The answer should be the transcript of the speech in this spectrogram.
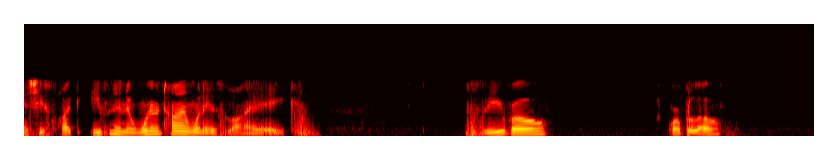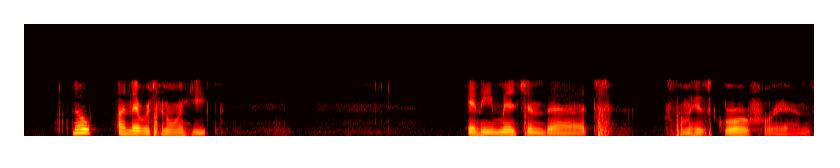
And she's like, even in the wintertime when it's like zero or below, nope, I never turn on heat. And he mentioned that some of his girlfriends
